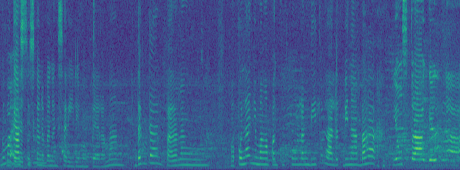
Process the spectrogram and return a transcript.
Gumagastos ka na ba ng sarili mong pera, ma'am? Dagdag, para lang mapunan yung mga pagkukulang dito, lalo't binabaha. yung struggle na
